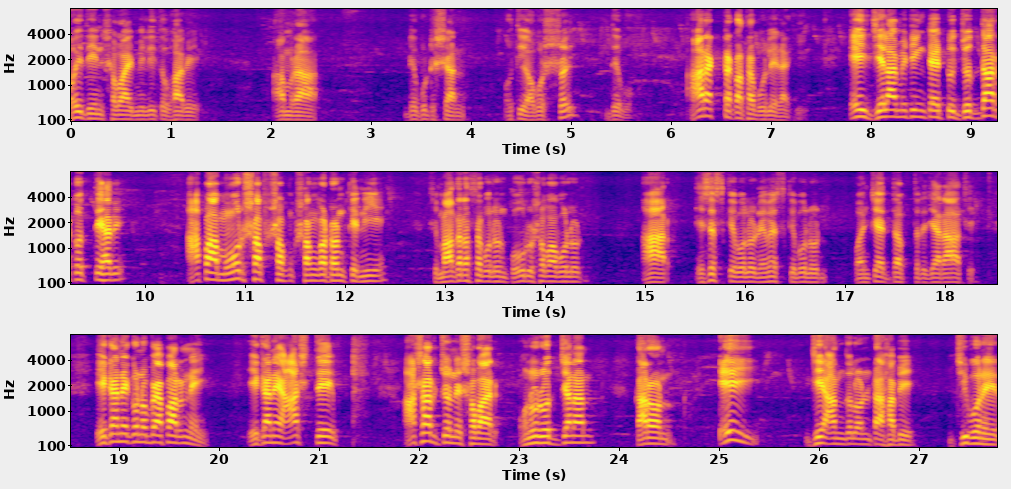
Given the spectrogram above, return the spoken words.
ওই দিন সবাই মিলিতভাবে আমরা ডেপুটেশন অতি অবশ্যই দেব। আর একটা কথা বলে রাখি, এই জেলা মিটিংটা একটু জোরদার করতে হবে। আপা মোর সব সংগঠনকে নিয়ে, সে মাদ্রাসা বলুন, পৌরসভা বলুন, আর এসএসকে বলুন, এমএসকে বলুন, পঞ্চায়েত দপ্তরে যারা আছে, এখানে কোনো ব্যাপার নেই। এখানে আসতে, আসার জন্য সবার অনুরোধ জানান, কারণ এই যে আন্দোলনটা হবে, জীবনের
